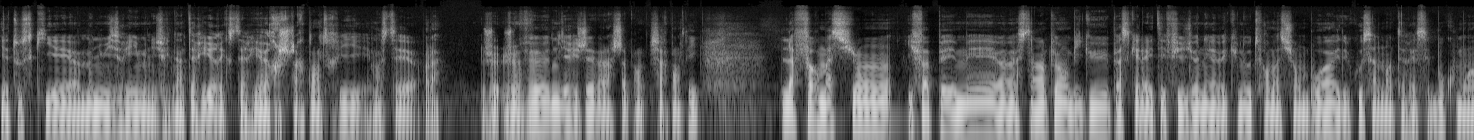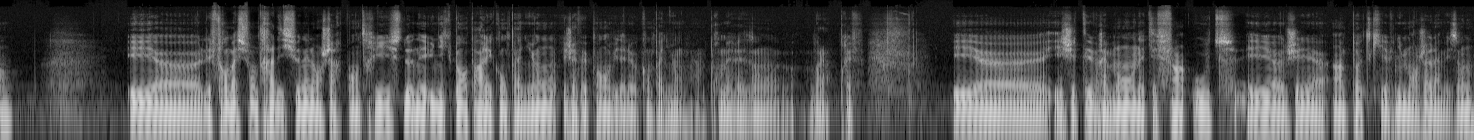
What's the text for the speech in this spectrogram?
il y a tout ce qui est menuiserie, menuiserie d'intérieur, extérieur, charpenterie. Et moi, c'était, voilà, je, veux me diriger vers la charpenterie. La formation IFA-PME, euh, c'était un peu ambigu parce qu'elle a été fusionnée avec une autre formation bois et du coup ça m'intéressait beaucoup moins. Et euh, les formations traditionnelles en charpenterie se donnaient uniquement par les compagnons et j'avais pas envie d'aller aux compagnons pour mes raisons. Euh, voilà, bref. Et, et j'étais vraiment, on était fin août et j'ai un pote qui est venu manger à la maison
